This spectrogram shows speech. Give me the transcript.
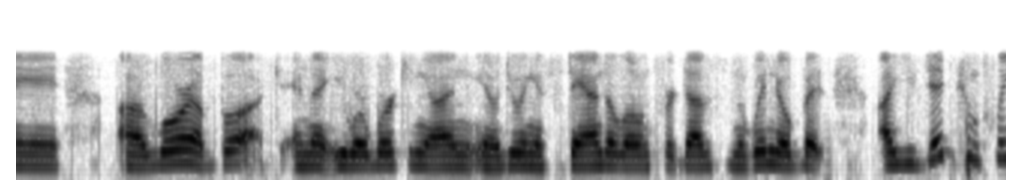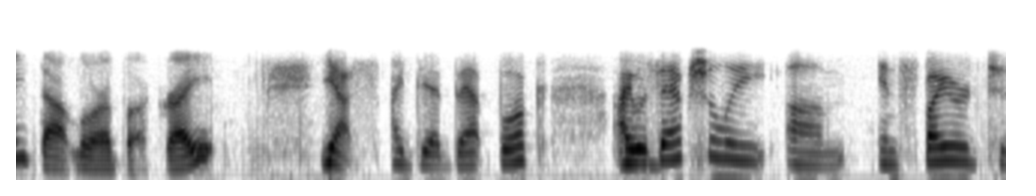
a, a Laura book, and that you were working on, you know, doing a standalone for Doves in the Window. But uh, you did complete that Laura book, right? Yes, I did. That book I was actually um, inspired to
